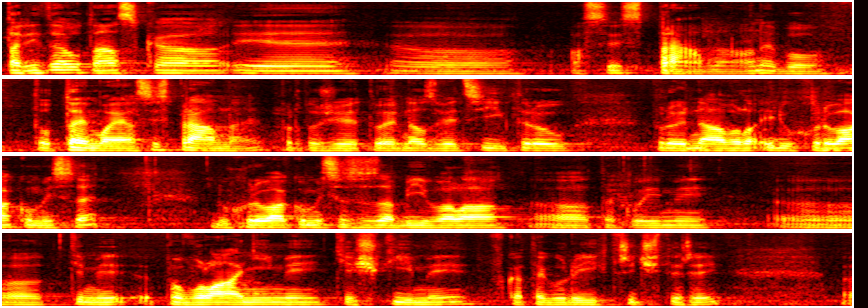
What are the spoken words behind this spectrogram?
tady ta otázka je eh, asi správná, nebo to téma je asi správné, protože je to jedna z věcí, kterou projednávala i důchodová komise. Důchodová komise se zabývala takovými Eh, těmi povoláními těžkými v kategoriích 3-4. Eh,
